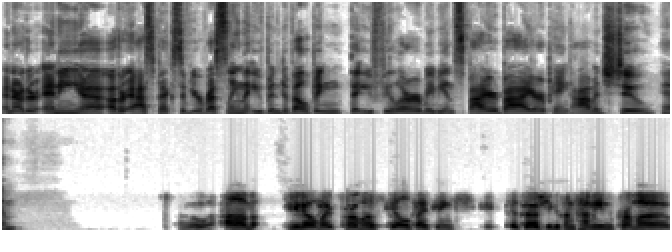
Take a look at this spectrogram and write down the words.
And are there any uh, other aspects of your wrestling that you've been developing that you feel are maybe inspired by or paying homage to him? Oh, um, you know, my promo skills, I think, especially because I'm coming from a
